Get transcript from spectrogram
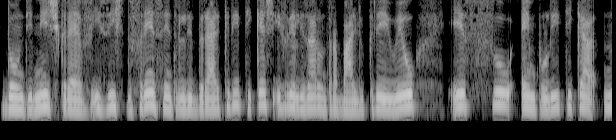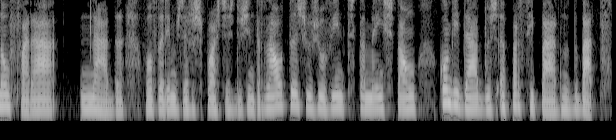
Dom Diniz escreve: existe diferença entre liderar críticas e realizar um trabalho. Creio eu, isso em política não fará nada. Voltaremos às respostas dos internautas. Os ouvintes também estão convidados a participar no debate.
